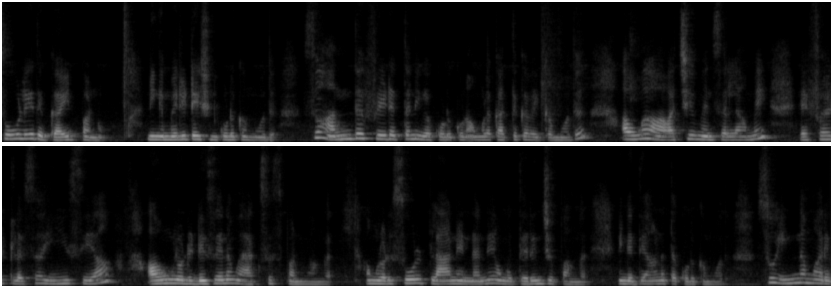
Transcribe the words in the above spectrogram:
சோலே இதை கைட் பண்ணும். நீங்கள் மெடிடேஷன் கொடுக்கும்போது. ஸோ அந்த ஃப்ரீடத்தை நீங்கள் கொடுக்கணும். அவங்கள கற்றுக்க வைக்கும் போது அவங்க அச்சீவ்மெண்ட்ஸ் எல்லாமே எஃபர்ட்லெஸ்ஸாக ஈஸியாக அவங்களோட டிசைனை அவங்க ஆக்சஸ் பண்ணுவாங்க. அவங்களோட சோல் பிளான் என்னன்னு அவங்க தெரிஞ்சுப்பாங்க. நீங்கள் தியானத்தை கொடுக்கும்போது. ஸோ இந்த மாதிரி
